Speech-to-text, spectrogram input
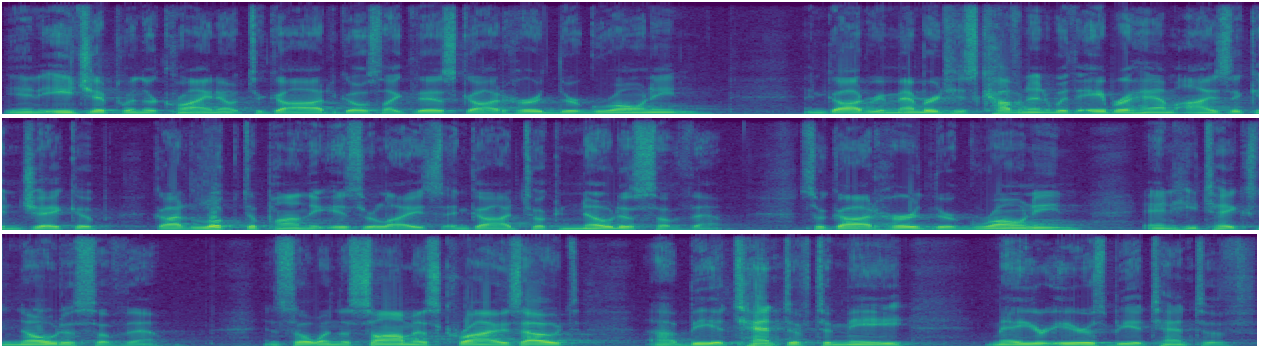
in Egypt when they're crying out to God. It goes like this God heard their groaning and God remembered his covenant with Abraham, Isaac, and Jacob. God looked upon the Israelites and God took notice of them. So God heard their groaning and he takes notice of them. And so when the psalmist cries out, uh, Be attentive to me, may your ears be attentive,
